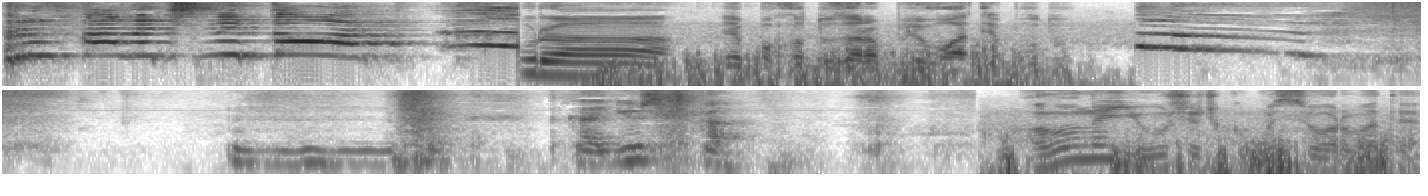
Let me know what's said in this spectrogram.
русалочный торт! Ура! Я походу зараз плювати буду. Такая юшечка. Головне юшечку посьорбати.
